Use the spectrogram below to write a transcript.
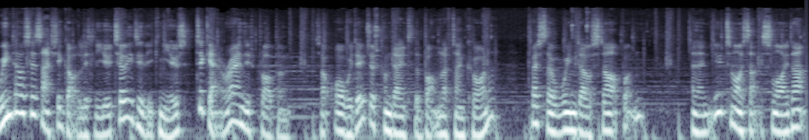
Windows has actually got a little utility that you can use to get around this problem. So all we do is just come down to the bottom left hand corner, press the Windows Start button, and then utilise that slider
